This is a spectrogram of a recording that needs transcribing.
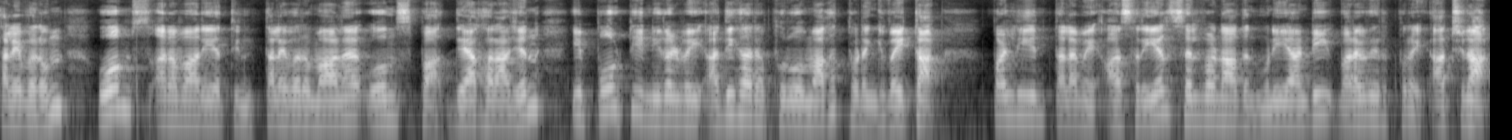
தலைவரும் ஓம்ஸ் அறவாரியத்தின் தலைவருமான ஓம்ஸ்பா தியாகராஜன் இப்போட்டி நிகழ்வை அதிகாரப்பூர்வமாக தொடங்கி வைத்தார். பள்ளியின் தலைமை ஆசிரியர் செல்வநாதன் முனியாண்டி வரவேற்புரை ஆற்றினார்.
